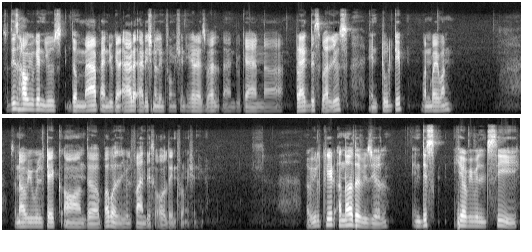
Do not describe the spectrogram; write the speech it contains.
So this is how you can use the map and you can add additional information here as well and you can uh, track these values in tooltip one by one. So now you will take on the bubble, you will find this all the information here. Now we will create another visual. In this here we will see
